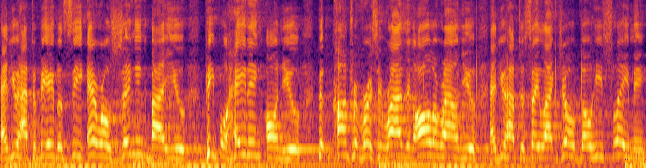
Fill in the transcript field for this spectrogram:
and you have to be able to see arrows zinging by you, people hating on you, controversy rising all around you, and you have to say, like Job, though he slay me,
